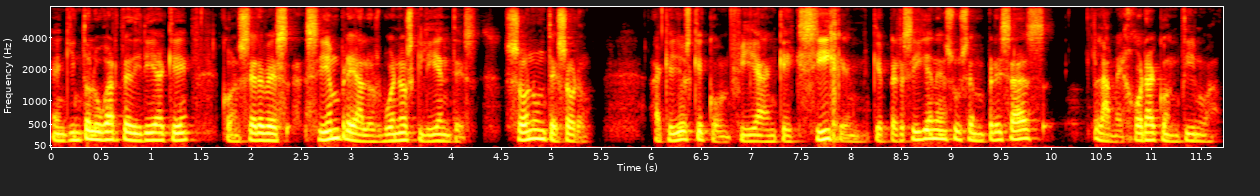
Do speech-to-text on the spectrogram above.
En quinto lugar te diría que conserves siempre a los buenos clientes. Son un tesoro. Aquellos que confían, que exigen, que persiguen en sus empresas la mejora continua,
